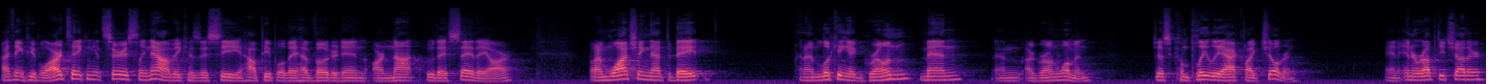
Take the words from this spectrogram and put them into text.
I think people are taking it seriously now because they see how people they have voted in are not who they say they are. But I'm watching that debate and I'm looking at grown men and a grown woman just completely act like children and interrupt each other.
